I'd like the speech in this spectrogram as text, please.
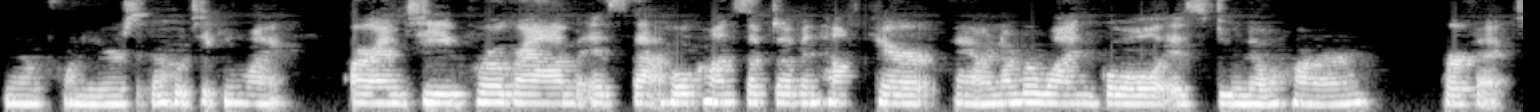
you know, 20 years ago taking my RMT program is that whole concept of in healthcare, okay, our number one goal is do no harm. Perfect.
